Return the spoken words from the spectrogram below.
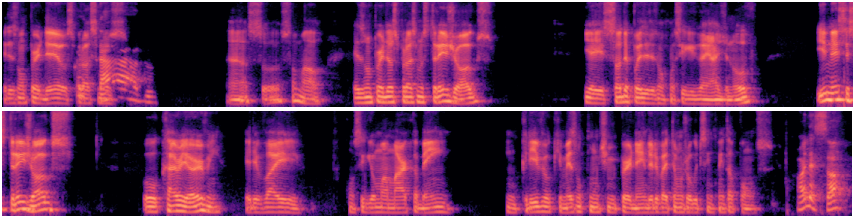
Eles vão perder os Coitado. próximos. Ah, sou, sou mal. Eles vão perder os próximos três jogos. E aí, só depois eles vão conseguir ganhar de novo. E nesses três jogos, o Kyrie Irving, ele vai conseguir uma marca bem incrível, que mesmo com o time perdendo, ele vai ter um jogo de 50 pontos. Olha só,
